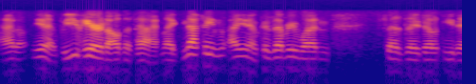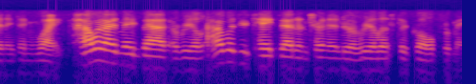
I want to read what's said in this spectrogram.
I don't. You know, but you hear it all the time. Like nothing. You know, because everyone says they don't eat anything white. How would I make that a real? How would you take that and turn it into a realistic goal for me?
